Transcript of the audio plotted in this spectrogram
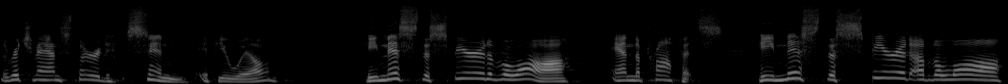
the rich man's third sin, if you will, he missed the spirit of the law and the prophets. He missed the spirit of the law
